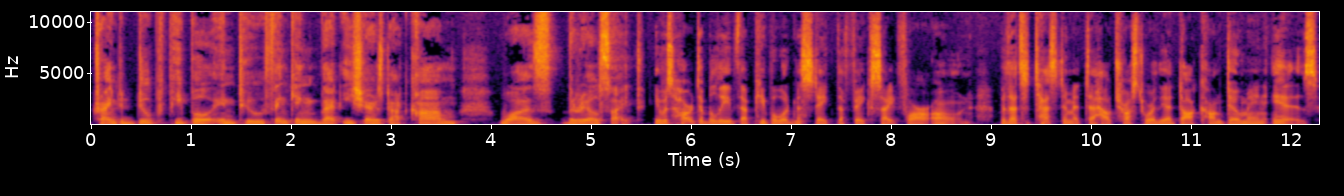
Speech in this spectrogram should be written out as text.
trying to dupe people into thinking that eShares.com was the real site. It was hard to believe that people would mistake the fake site for our own, but that's a testament to how trustworthy a .com domain is.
